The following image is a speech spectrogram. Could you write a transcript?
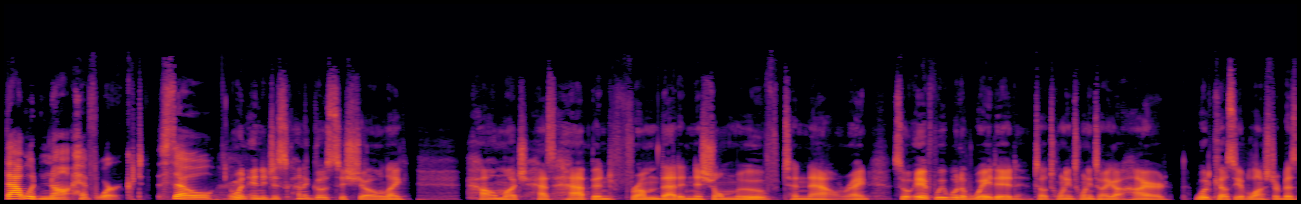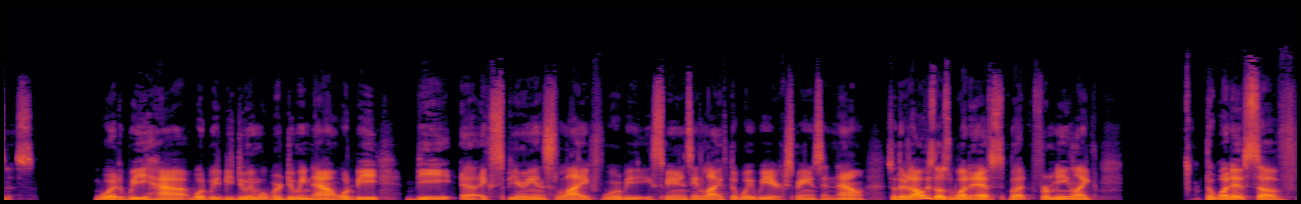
That would not have worked. So, And when- and it just kind of goes to show like how much has happened from that initial move to now, right? So if we would have waited till 2020 till I got hired, would Kelsey have launched her business? Would we have? Would we be doing what we're doing now? Would we be uh, experience life? Would we be experiencing life the way we are experiencing it now? So there's always those what ifs, but for me, like the what ifs of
